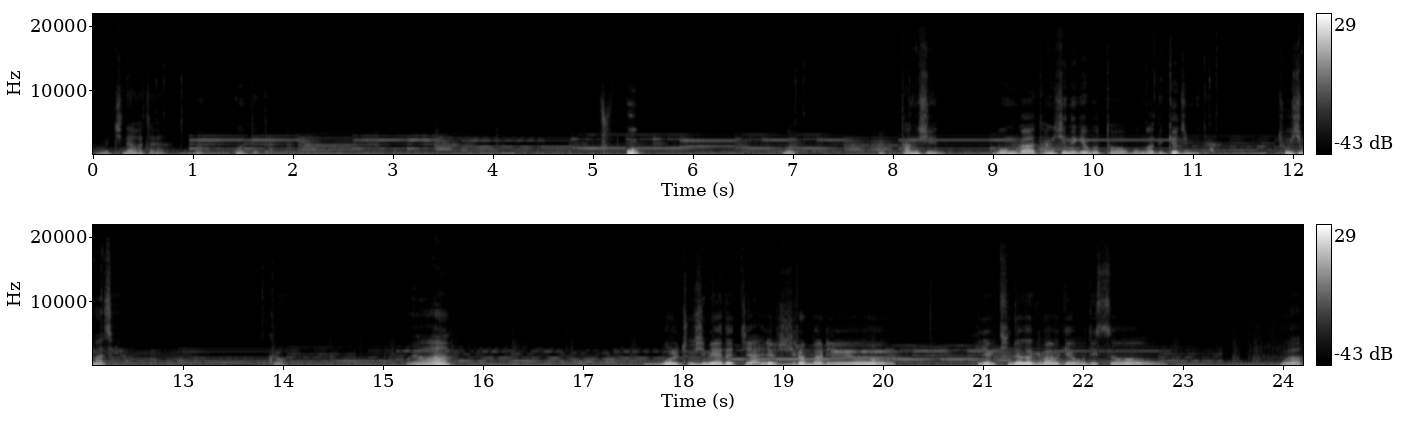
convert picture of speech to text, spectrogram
어 지나가자. 뭐야? 어 됐다. 오 뭐야? 이, 당신 뭔가 당신에게부터 뭔가 느껴집니다. 조심하세요. 그럼 뭐야? 뭘 조심해야 될지 알려주시란 말이에요. 그냥 지나가기만 하게 어딨어? 뭐야?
